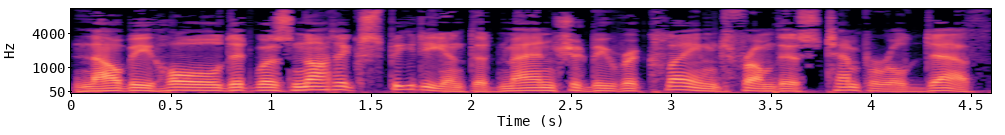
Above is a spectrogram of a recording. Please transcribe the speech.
Now behold, it was not expedient that man should be reclaimed from this temporal death,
